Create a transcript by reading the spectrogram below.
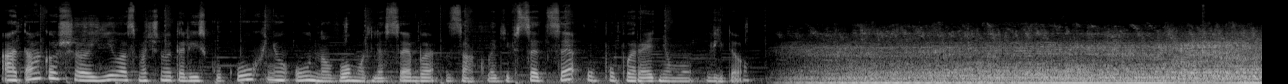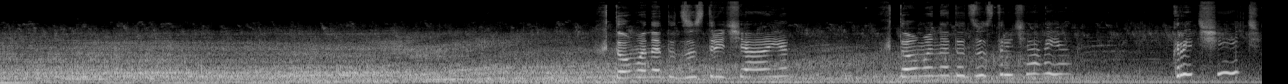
А також е, їла смачну італійську кухню у новому для себе закладі. Все це у попередньому відео. Хто мене тут зустрічає? Хто мене тут зустрічає? Кричить.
